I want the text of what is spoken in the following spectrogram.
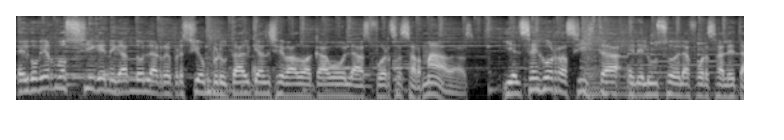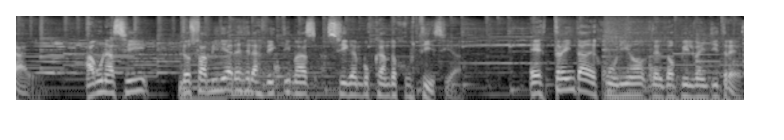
el gobierno sigue negando la represión brutal que han llevado a cabo las Fuerzas Armadas y el sesgo racista en el uso de la fuerza letal. Aún así, los familiares de las víctimas siguen buscando justicia. Es 30 de junio del 2023.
